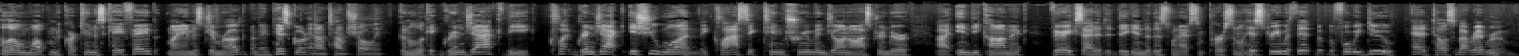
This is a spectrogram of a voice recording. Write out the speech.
Hello and welcome to Cartoonist Kayfabe. My name is Jim Rugg. I'm Ed Piskor. And I'm Tom Scioli. Going to look at Grimjack, the cl- Grimjack issue one, the classic Tim Truman, John Ostrander uh, indie comic. Very excited to dig into this one. I have some personal history with it. But before we do, Ed, tell us about Red Room.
